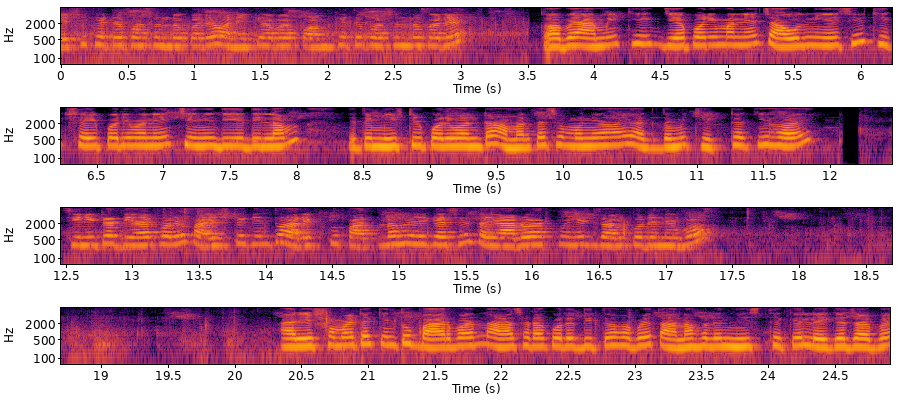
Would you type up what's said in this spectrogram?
বেশি খেতে পছন্দ করে, অনেকে আবার কম খেতে পছন্দ করে। তবে আমি ঠিক যে পরিমাণে চাউল নিয়েছি, ঠিক সেই পরিমাণে চিনি দিয়ে দিলাম। এতে মিষ্টির পরিমাণটা আমার কাছে মনে হয় একদমই ঠিকঠাকই হয়। চিনিটা দেওয়ার পরে পায়েসটা কিন্তু আরেকটু পাতলা হয়ে গেছে, তাই আরও এক মিনিট জাল করে নেব। আর এই সময়টা কিন্তু বারবার নাড়াছাড়া করে দিতে হবে, তা না হলে নিচ থেকে লেগে যাবে।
